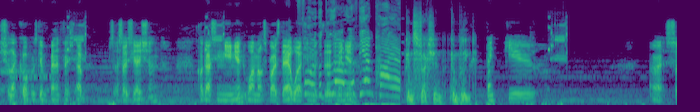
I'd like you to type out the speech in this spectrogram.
Sheliak Corporate was given benefit um, association. Cardassian Union. Why am I not surprised they're working For with the the, glory Dominion? of the Empire! Construction complete. Thank you. Alright, so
